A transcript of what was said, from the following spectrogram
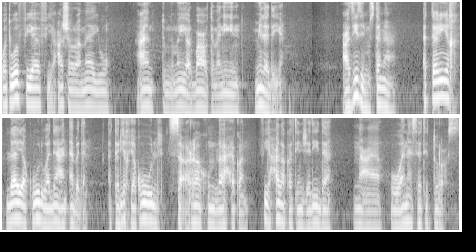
وتوفي في عشرة مايو عام 884 ميلاديا عزيزي المستمع التاريخ لا يقول وداعا أبدا. التاريخ يقول سأراكم لاحقا في حلقة جديدة مع ونسة التراث.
